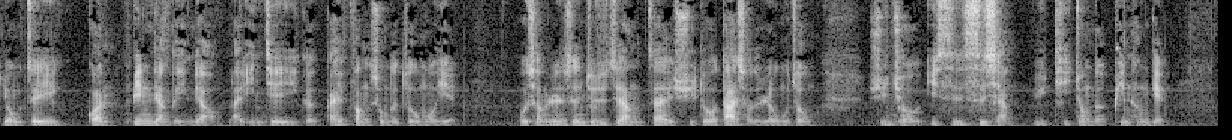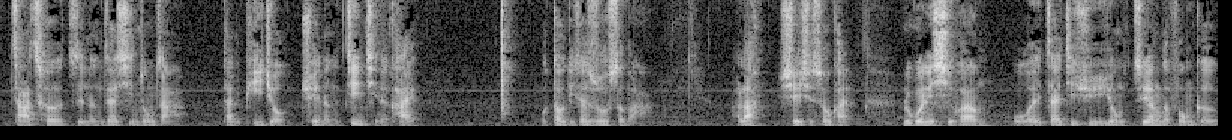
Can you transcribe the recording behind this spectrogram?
用这一罐冰凉的饮料来迎接一个该放松的周末夜。我想人生就是这样，在许多大小的任务中，寻求一丝思想与体重的平衡点。砸车只能在心中砸，但啤酒却能尽情的开。我到底在说什么？好了，谢谢收看。如果你喜欢，我会再继续用这样的风格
